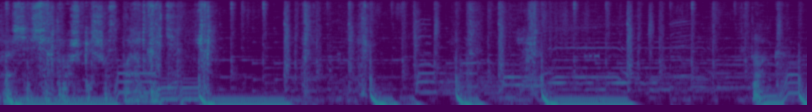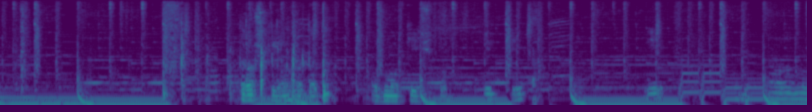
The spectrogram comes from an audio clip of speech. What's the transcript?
краще ще трошки щось поробити. Трошки його тут одну кічку піп-піп. І відправимо.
